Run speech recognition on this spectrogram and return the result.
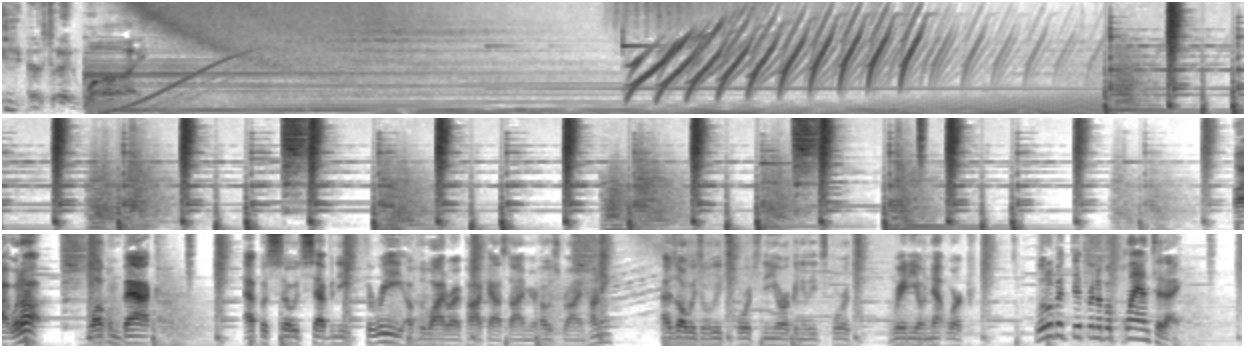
All right, what up? Welcome back. Episode 73 of the Wide Right Podcast. I'm your host, Ryan Honey. As always, Elite Sports New York and Elite Sports Radio Network. A little bit different of a plan today.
